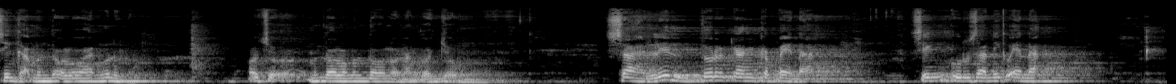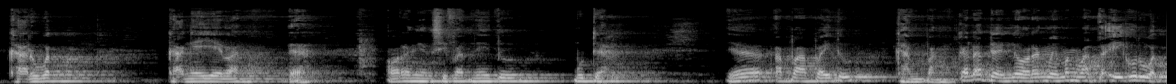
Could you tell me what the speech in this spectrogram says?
Sing gak mentoloan ngono lho. Ojo mentolo-mentolo nang kancamu. Sahlin tur kang kepenak. Sing urusan iku enak. Gak ruwet, gak ngeyelan ya. Orang yang sifatnya itu mudah Ya apa-apa itu gampang Karena ada ini orang memang wataknya itu ruwet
